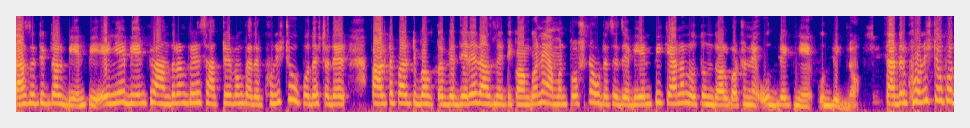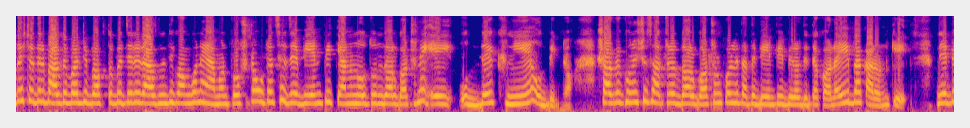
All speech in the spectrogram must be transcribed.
রাজনৈতিক দল বিএনপি। এই নিয়ে বিএনপি আন্দোলনকারী ছাত্র এবং তাদের ঘনিষ্ঠ উপদেষ্টাদের পাল্টাপাল্টি বক্তব্যের জেরে রাজনৈতিক অঙ্গনে এমন প্রশ্ন উঠেছে যে বিএনপি কেন নতুন দল গঠনে উদ্বেগ নিয়ে উদ্বিগ্ন? তাদের ঘনিষ্ঠ উপদেষ্টাদের পাল্টাপাল্টি বক্তব্যের জেরে রাজনৈতিক অঙ্গনে এমন প্রশ্ন উঠেছে যে বিএনপি কেন নতুন দল গঠনে এই উদ্বেগ নিয়ে উদ্বিগ্ন? সরকার ঘনিষ্ঠ ছাত্র দল গঠন করলে তাতে বিএনপি বিরোধিতা করাই বা কারণ কি? বিএনপি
